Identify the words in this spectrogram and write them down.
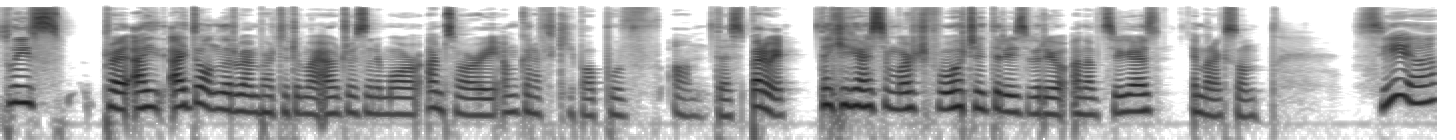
please pre- I, I don't remember to do my outros anymore. I'm sorry. I'm gonna have to keep up with um this. But anyway, thank you guys so much for watching today's video, and I'll see you guys in my next one. See ya!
